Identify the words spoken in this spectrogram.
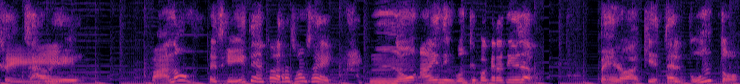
Sí. ¿sabes? Mano, sí, tienes toda la razón, ¿sabes? No hay ningún tipo de creatividad, pero aquí está el punto.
